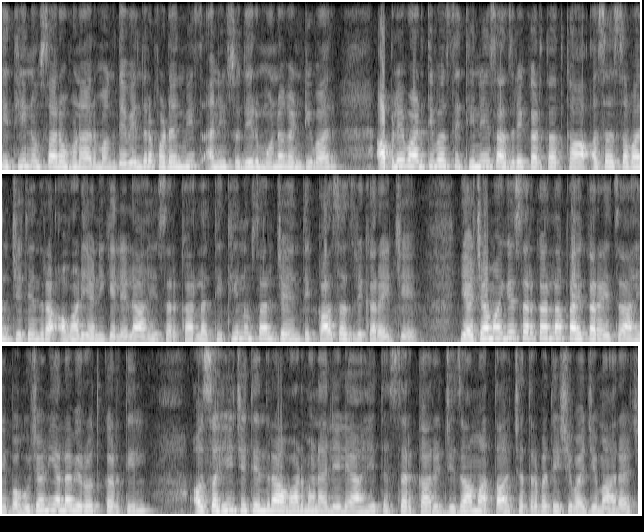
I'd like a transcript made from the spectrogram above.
तिथीनुसार होणार. मग देवेंद्र फडणवीस आणि सुधीर मुनगंटीवार आपले वाढदिवस तिथीने साजरे करतात का? असा सवाल जितेंद्र आव्हाड यांनी केलेला आहे. सरकारला तिथीनुसार जयंती का साजरी करायची आहे? याच्यामागे सरकारला काय करायचं आहे बहुजन याला विरोध करतील असंही जितेंद्र आव्हाड म्हणालेले आहेत. सरकार जिजामाता छत्रपती शिवाजी महाराज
